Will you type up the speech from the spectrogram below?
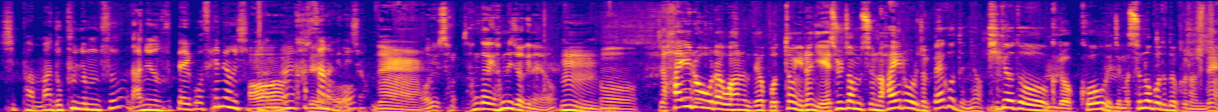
심판만 높은 점수, 낮은 점수 빼고 세 명의 심판을 아? 합산하게 되죠. 네. 어, 상, 상당히 합리적이네요. 음. 어, high low라고 하는데요. 보통 이런 예술 점수는 high low를 좀 빼거든요. 피겨도 그렇고 이제 뭐 스노보드도 그런데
